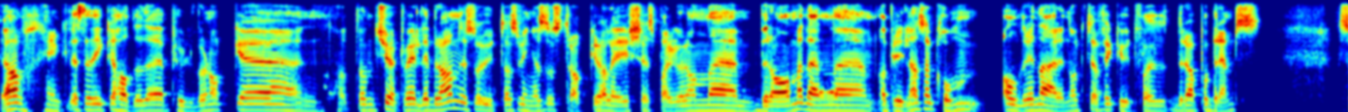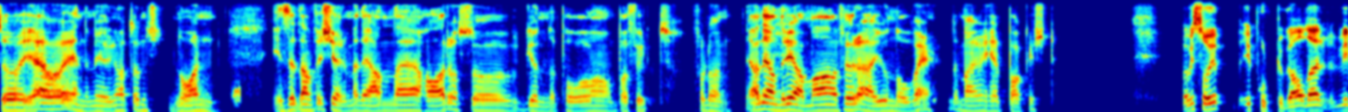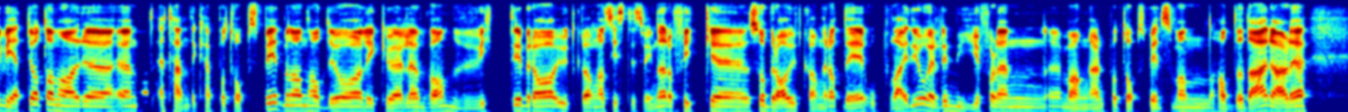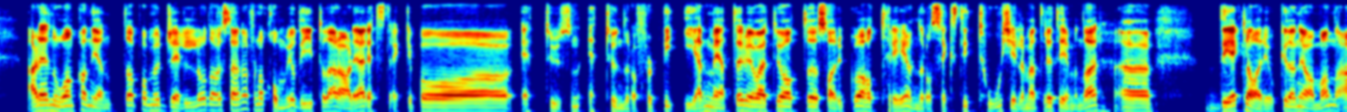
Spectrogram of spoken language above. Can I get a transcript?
ja, enkelte steder ikke hadde det pulver nok. Eh, at han kjørte veldig bra, men det så ut av svinga så strakk Aleish Spargaron bra med den aprilen. Så han kom aldri nære nok til å fikk utfordra på brems. Så jeg var enig med Jørgen at han, nå har han innsett han får kjøre med det han eh, har, og så gønne på på fullt. For de, ja, de andre Yama-førerne er jo nowhere. De er jo helt bakerst. Og vi så jo i Portugal der, Vi vet jo at han har eh, et handikap på toppspeed, men han hadde jo likevel en vanvittig bra utgang av siste sving der, og fikk eh, så bra utganger at det oppveide jo veldig mye for den mangelen på toppspeed som han hadde der. Er det, er det noe han kan gjenta på Mugello, Dag Steinar? For nå kommer vi jo dit, og der er det ei rettstrekke på 1141 meter. Vi vet jo at eh, Sarko har hatt 362 km i timen der. Eh, det klarer jo ikke den Yaman.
